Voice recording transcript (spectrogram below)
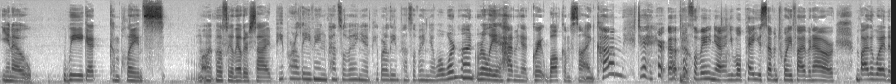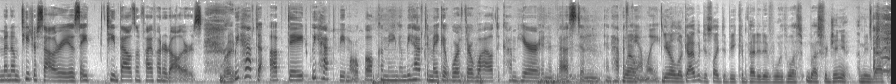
You know, we get complaints mostly on the other side. People are leaving Pennsylvania. People are leaving Pennsylvania. Well, we're not really having a great welcome sign. Come to uh, Pennsylvania, and you will pay you seven twenty five an hour. And by the way, the minimum teacher salary is eighteen thousand five hundred dollars. Right. We have to update. We have to be more welcoming, and we have to make it worth their while to come here and invest and, and have a Well, family. you know, look, I would just like to be competitive with West, West Virginia. I mean, back.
